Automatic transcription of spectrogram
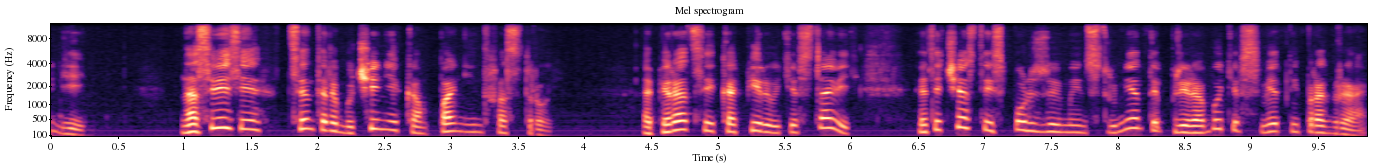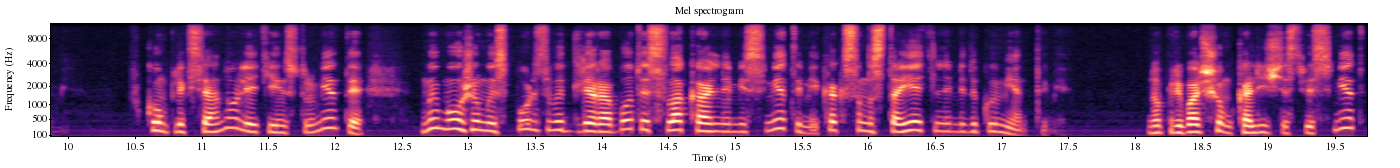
день! На связи Центр обучения компании «Инфострой». Операции «Копировать и вставить» – это часто используемые инструменты при работе в сметной программе. В комплексе Аноли эти инструменты мы можем использовать для работы с локальными сметами как самостоятельными документами. Но при большом количестве смет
